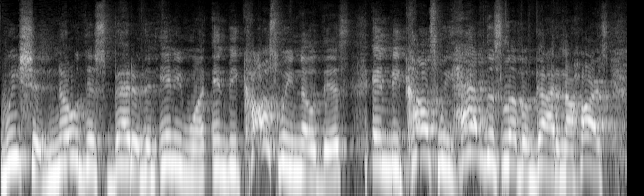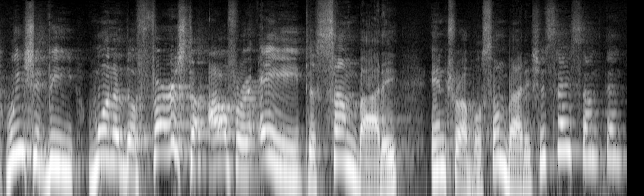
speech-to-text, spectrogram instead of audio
we should know this better than anyone. And because we know this, and because we have this love of God in our hearts, we should be one of the first to offer aid to somebody in trouble. Somebody should say something.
